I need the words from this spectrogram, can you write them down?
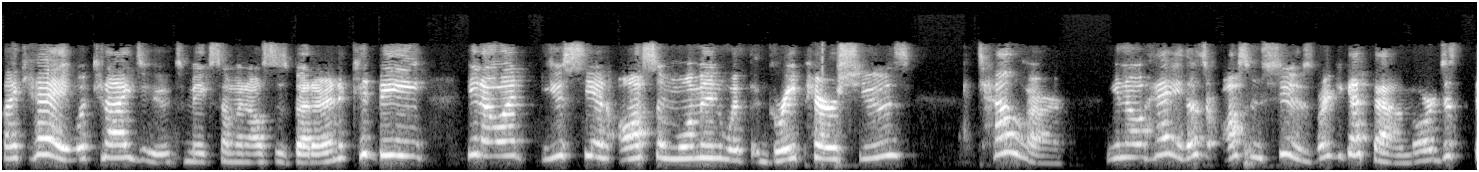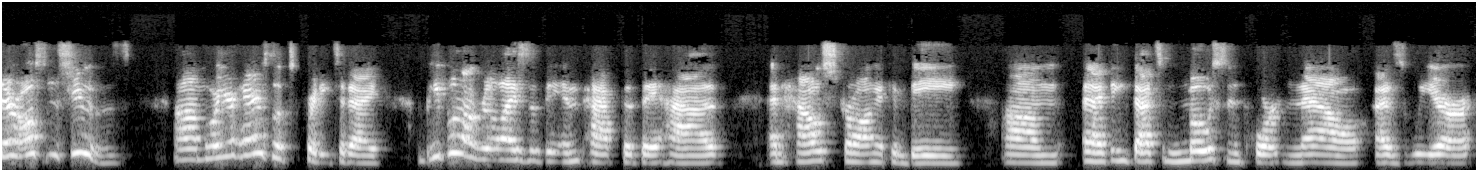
like, hey, what can I do to make someone else's better? And it could be, you know what, you see an awesome woman with a great pair of shoes, tell her, you know, hey, those are awesome shoes. Where'd you get them? Or just they're awesome shoes. Um, or your hair looks pretty today. People don't realize that the impact that they have and how strong it can be. Um, and I think that's most important now as we are,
